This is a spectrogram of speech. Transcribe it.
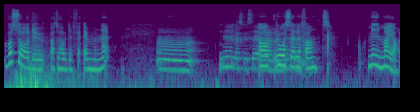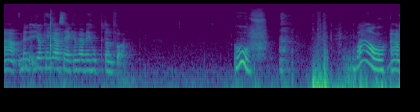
Vad sa du att du hade för ämne? Uh, nej, men jag skulle säga... Ja, här rosa elefant. Mima ja. Ja, men jag kan göra så jag kan väva ihop de två. Uh. Wow. Ja.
